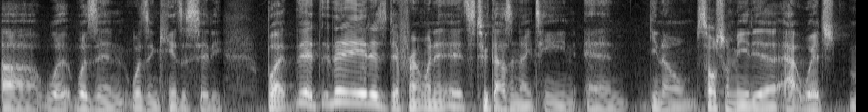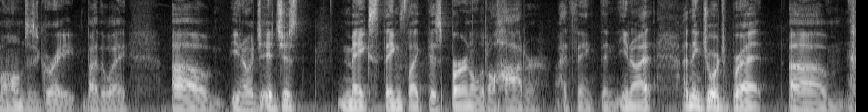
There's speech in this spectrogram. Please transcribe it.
uh, was, in was in Kansas City. But it, it is different when it's 2019 and you know social media at which Mahomes is great, by the way. Uh, you know, it, it, just makes things like this burn a little hotter. I think than you know. I I think George Brett. Um,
